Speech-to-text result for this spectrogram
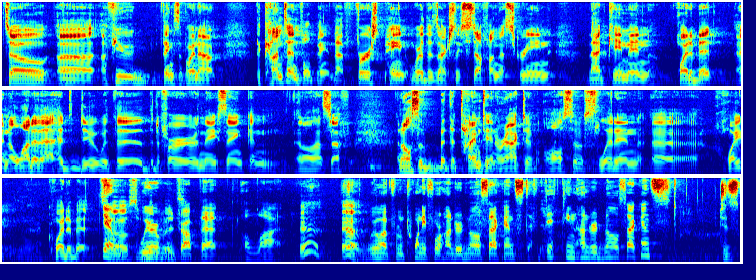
So uh, a few things to point out. The contentful paint, that first paint where there's actually stuff on the screen, that came in quite a bit, and a lot of that had to do with the, the defer and the async and, and all that stuff. And also, but the time to interactive also slid in uh, quite quite a bit. Yeah, So we were able to drop that a lot. Yeah, yeah, We went from 2,400 milliseconds to 1,500 milliseconds, which is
